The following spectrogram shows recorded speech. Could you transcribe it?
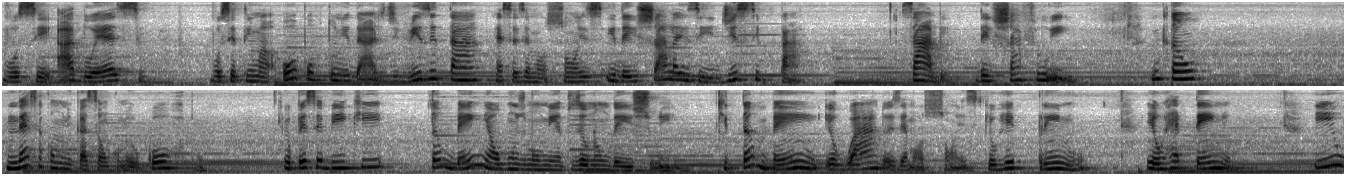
você adoece, você tem uma oportunidade de visitar essas emoções e deixá-las ir, dissipar, sabe? Deixar fluir. Então, nessa comunicação com o meu corpo, eu percebi que também em alguns momentos eu não deixo ir, que também eu guardo as emoções, que eu reprimo, eu retenho. E o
